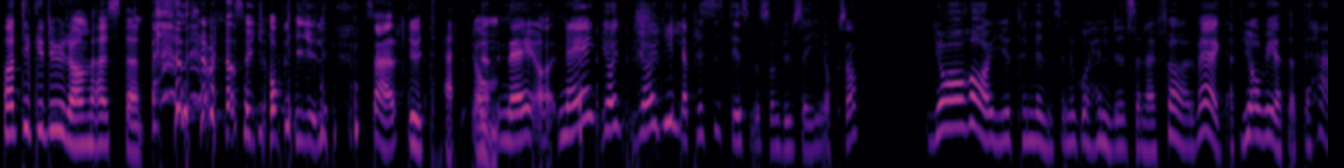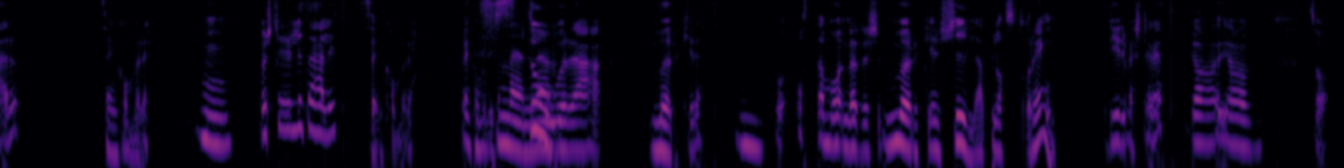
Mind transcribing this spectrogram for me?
Vad tycker du då om hösten? Nej, men alltså, jag blir ju så här. Du tvärtom. Nej, ja, nej jag, jag gillar precis det som du säger också. Jag har ju tendensen att gå händelserna i förväg. Att jag vet att det här, sen kommer det. Mm. Först är det lite härligt, sen kommer det. Sen kommer det Smällen. stora mörkret. Mm. Åtta månaders mörker, kyla, blåst och regn. Och det är det värsta jag vet. Jag, jag, så,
